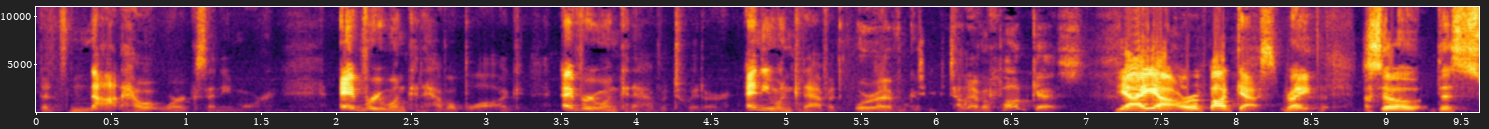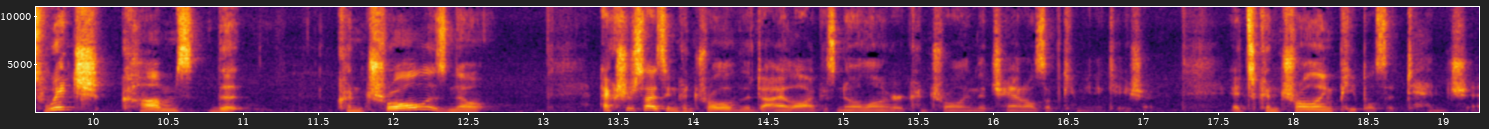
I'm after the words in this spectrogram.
That's not how it works anymore. Everyone can have a blog. Everyone can have a Twitter. Anyone can have a Or a have, TikTok. have a podcast. Yeah, yeah, or a podcast, right? So the switch comes. The control is no exercising control of the dialogue is no longer controlling the channels of communication. It's controlling people's attention.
